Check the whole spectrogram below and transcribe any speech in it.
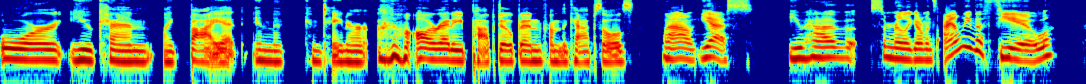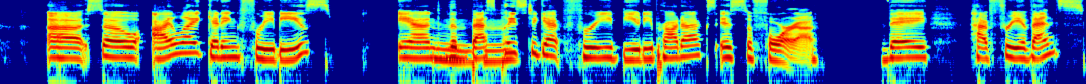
or you can like buy it in a container already popped open from the capsules. Wow. Yes. You have some really good ones. I only have a few. Uh, so I like getting freebies. And mm-hmm. the best mm-hmm. place to get free beauty products is Sephora. They have free events.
